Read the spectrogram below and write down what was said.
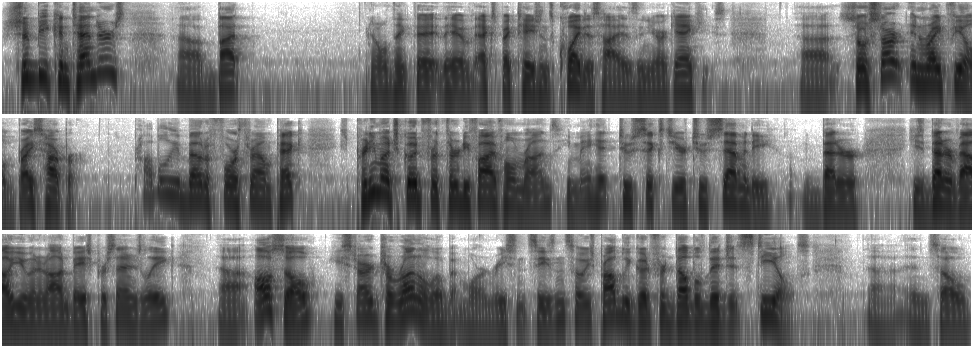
should be contenders, uh, but I don't think they, they have expectations quite as high as the New York Yankees. Uh, so start in right field, Bryce Harper probably about a fourth round pick. He's pretty much good for 35 home runs. He may hit 260 or 270. Better, he's better value in an on base percentage league. Uh, also, he started to run a little bit more in recent seasons, so he's probably good for double digit steals. Uh, and so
